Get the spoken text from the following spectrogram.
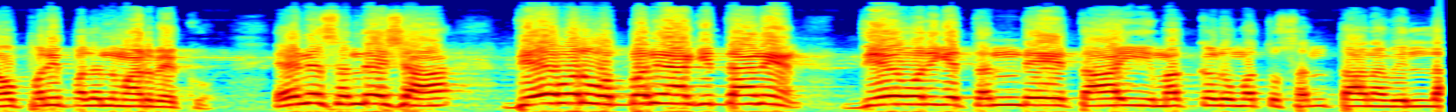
ನಾವು ಪರಿಪಾಲನೆ ಮಾಡಬೇಕು. ಎರಡನೇ ಸಂದೇಶ, ದೇವರು ಒಬ್ಬನೇ ಆಗಿದ್ದಾನೆ. ದೇವರಿಗೆ ತಂದೆ, ತಾಯಿ, ಮಕ್ಕಳು ಮತ್ತು ಸಂತಾನವಿಲ್ಲ.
